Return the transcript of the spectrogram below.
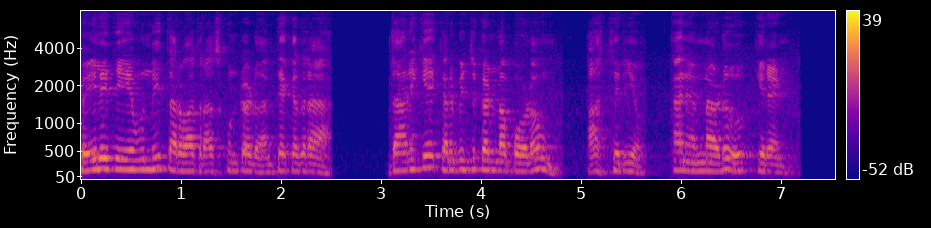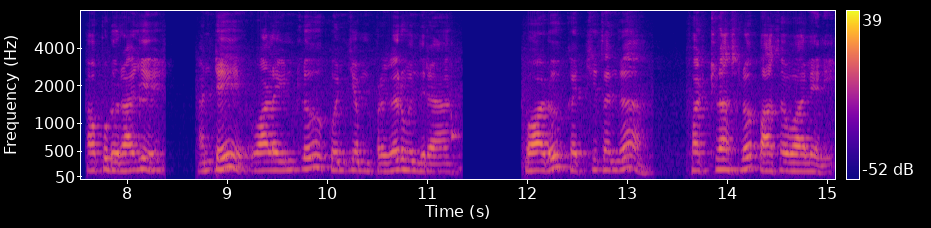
ఫెయిల్ అయితే ఏముంది? తర్వాత రాసుకుంటాడు. అంతే కదరా? దానికే కనిపించకుండా పోవడం ఆశ్చర్యం అని అన్నాడు కిరణ్. అప్పుడు రాజేష్ అంటే వాళ్ళ ఇంట్లో కొంచెం ప్రెజర్ ఉందిరా. వాడు ఖచ్చితంగా ఫస్ట్ క్లాస్లో పాస్ అవ్వాలి అని.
